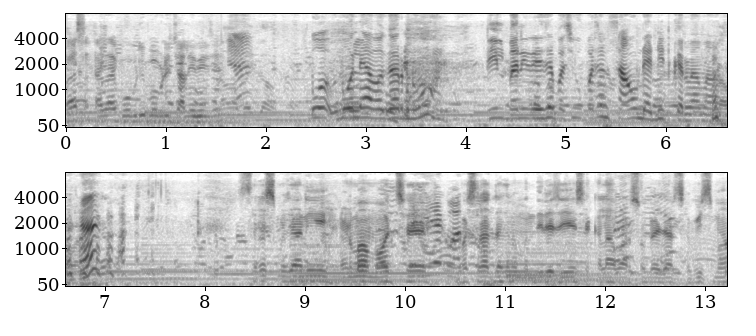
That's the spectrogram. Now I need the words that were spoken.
બસ આ બોબડી બોબડી ચાલી રહી છે. બોલ્યા વગરનું રીલ બની રહી છે પછી ઉપર છે ને સાઉન્ડ એડિટ કરવામાં આવે. સરસ મજાની રણમાં મોજ છે. વસરાજ દાદાના મંદિરે જઈએ છીએ કલા વારસો બે હજાર છવ્વીસમાં.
